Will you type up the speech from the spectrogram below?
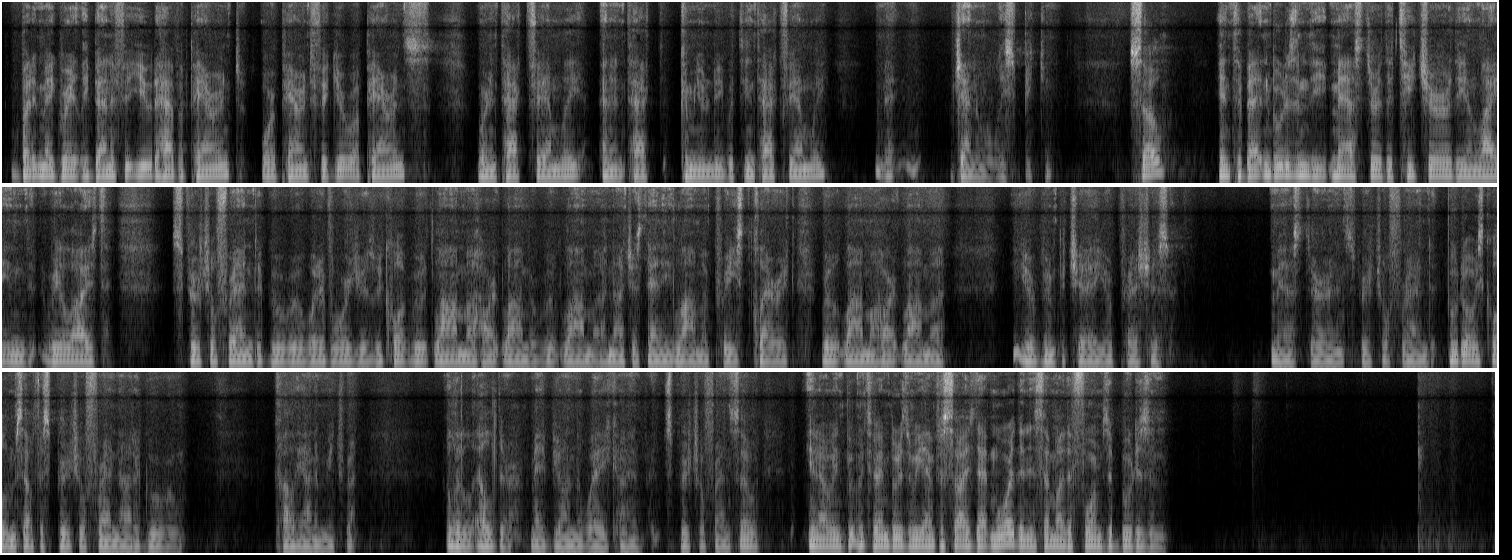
but it may greatly benefit you to have a parent or a parent figure or parents or an intact family, an intact community with the intact family, generally speaking. So, in Tibetan Buddhism, the master, the teacher, the enlightened realized spiritual friend, guru, whatever word you use. We call it root lama, heart lama, root lama, not just any lama, priest, cleric, root lama, heart lama, your Rinpoche, your precious master and spiritual friend. Buddha always called himself a spiritual friend, not a guru. Kalyana Mitra, a little elder, maybe on the way, kind of spiritual friend. So, you know, in Tibetan Buddhism, we emphasize that more than in some other forms of Buddhism.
